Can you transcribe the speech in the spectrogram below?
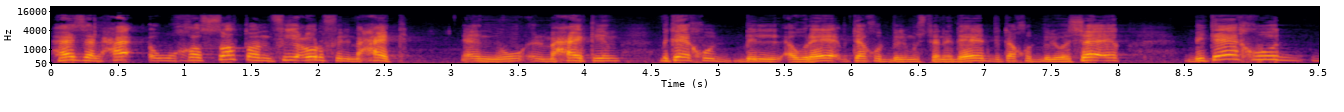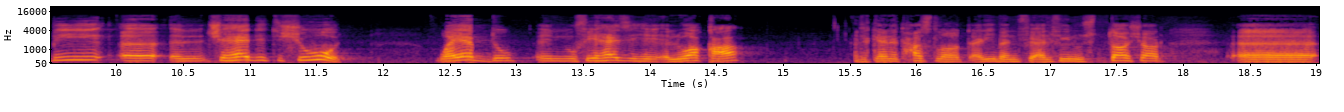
هذا الحق وخاصة في عرف المحاكم. لأنه المحاكم بتاخد بالأوراق بتاخد بالمستندات بتاخد بالوثائق بتاخد بشهادة الشهود. ويبدو أنه في هذه الواقعة اللي كانت حاصلة تقريبا في 2016 آه،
